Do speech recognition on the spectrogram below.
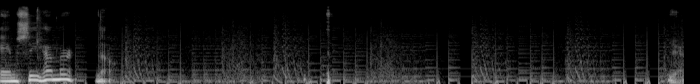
MC hammer? No. Yeah.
